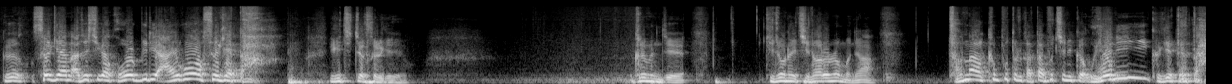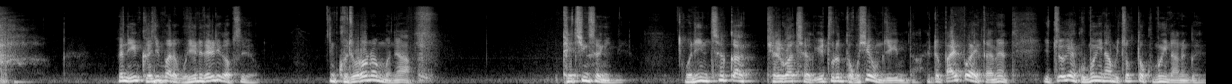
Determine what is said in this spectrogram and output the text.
그 설계한 아저씨가 그걸 미리 알고 설계했다. 이게 지적 설계예요. 그러면 이제 기존의 진화론은 뭐냐. 전화 컴퓨터를 갖다 붙이니까 우연히 그게 됐다. 근데 이건 거짓말이에 우연히 될 리가 없어요. 구조론은 뭐냐. 대칭성입니다. 원인 척과 결과 척, 이 둘은 동시에 움직입니다. 일단 파이프가 있다면 이쪽에 구멍이 나면 이쪽도 구멍이 나는 거예요.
